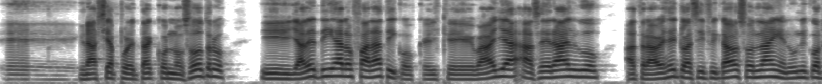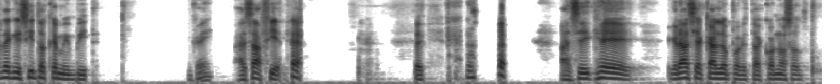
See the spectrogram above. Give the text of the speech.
Eh, gracias por estar con nosotros. Y ya les dije a los fanáticos que el que vaya a hacer algo a través de clasificados online, el único requisito es que me invite. ¿Ok? A esa fiesta. Así que gracias, Carlos, por estar con nosotros.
